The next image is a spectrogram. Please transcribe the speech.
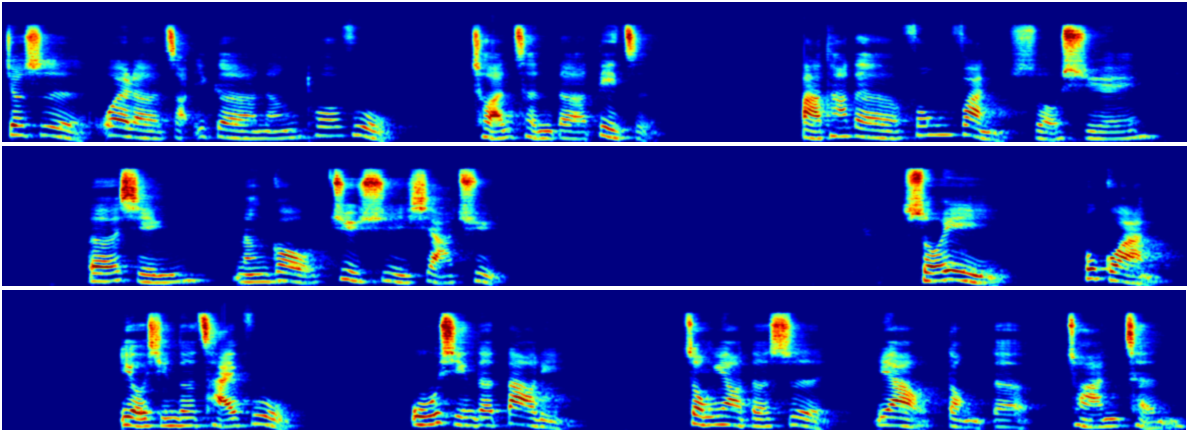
就是为了找一个能托付传承的弟子，把他的风范所学德行能够继续下去。所以，不管有形的财富、无形的道理，重要的是。要懂得传承。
